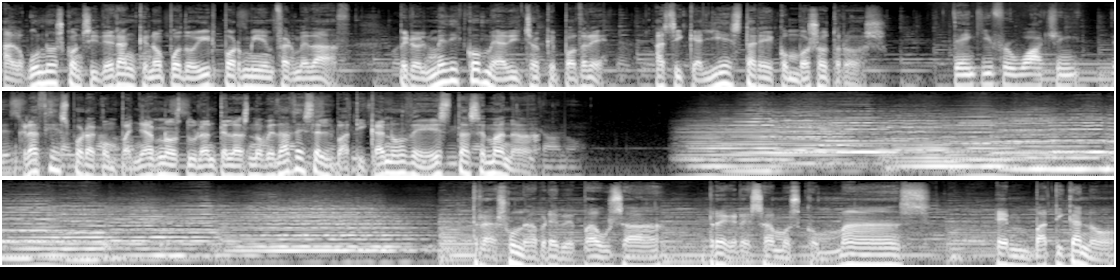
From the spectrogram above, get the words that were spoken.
algunos consideran que no puedo ir por mi enfermedad, pero el médico me ha dicho que podré, así que allí estaré con vosotros. Gracias por acompañarnos durante las novedades del Vaticano de esta semana. Tras una breve pausa, regresamos con más en Vaticano.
